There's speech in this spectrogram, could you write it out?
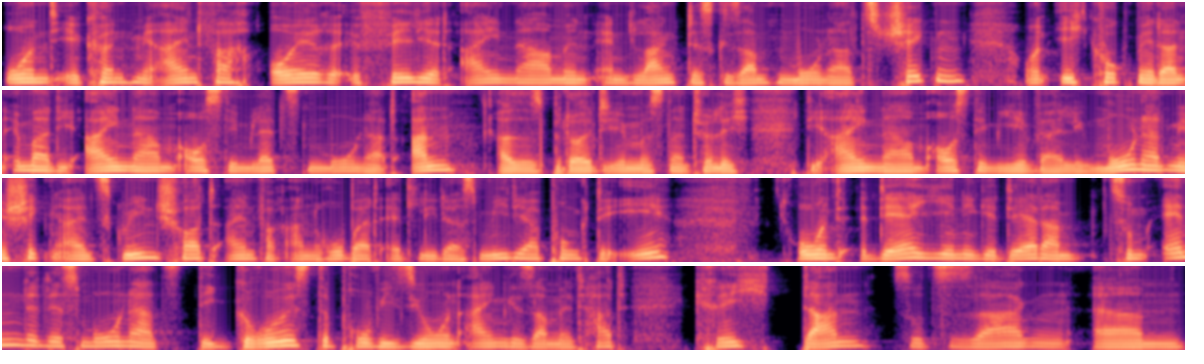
und ihr könnt mir einfach eure Affiliate-Einnahmen entlang des gesamten Monats schicken und ich gucke mir dann immer die Einnahmen aus dem letzten Monat an. Also das bedeutet, ihr müsst natürlich die Einnahmen aus dem jeweiligen Monat mir schicken als Screenshot einfach an robert.leadersmedia.de und derjenige, der dann zum Ende des Monats die größte Provision eingesammelt hat, kriegt dann sozusagen ähm,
